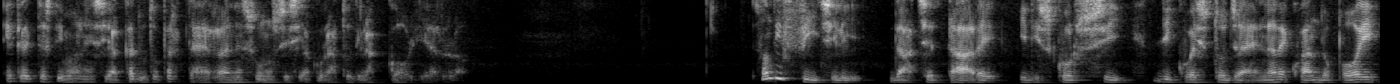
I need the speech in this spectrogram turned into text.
e che il testimone sia caduto per terra e nessuno si sia curato di raccoglierlo. Sono difficili da accettare i discorsi di questo genere quando poi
